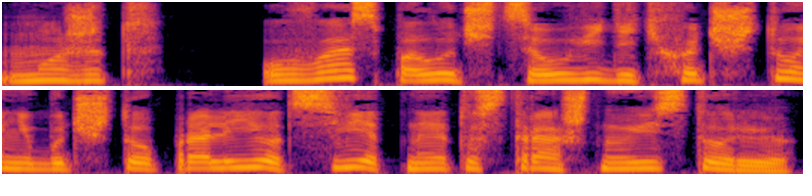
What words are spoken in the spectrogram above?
Может, у вас получится увидеть хоть что-нибудь, что прольет свет на эту страшную историю?»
